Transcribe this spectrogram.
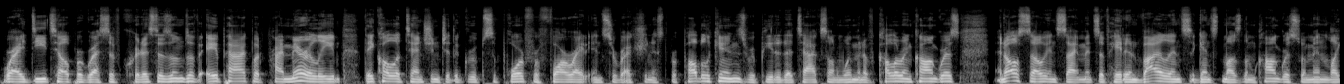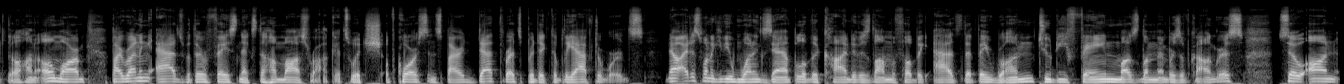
where I detail progressive criticisms of AIPAC, but primarily they call attention to the group's support for far right insurrectionist Republicans, repeated attacks on women of color in Congress, and also incitements of hate and violence against Muslim congresswomen like Ilhan Omar by running ads with her face next to Hamas rockets, which of course inspired death threats predictably afterwards. Now, I just want to give you one example of the kind of Islamophobic ads that they run done to defame Muslim members of Congress. So on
